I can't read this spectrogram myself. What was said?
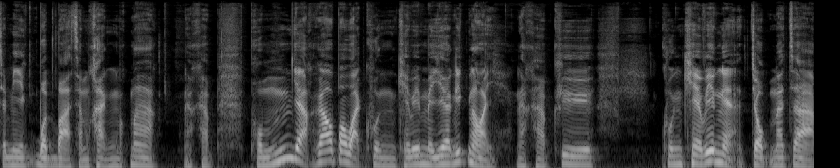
จะมีบทบาทสำคัญมากๆนะครับผมอยากเล่าประวัติคุณเควินเมเยอร์นิดหน่อยนะครับคือคุณเควินเนี่ยจบมาจาก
